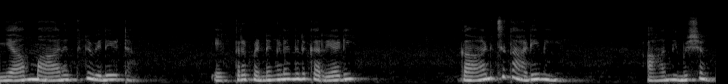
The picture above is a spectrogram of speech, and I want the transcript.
ഞാൻ മാനത്തിന് വിലയിട്ട. എത്ര പെണ്ണുങ്ങളെ നിനക്കറിയാടി? കാണിച്ചു താടി നീ. ആ നിമിഷം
